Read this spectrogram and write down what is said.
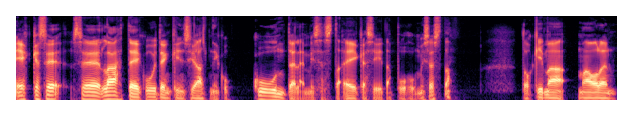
ehkä se, se lähtee kuitenkin sieltä niinku kuuntelemisesta eikä siitä puhumisesta. Toki mä, mä olen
